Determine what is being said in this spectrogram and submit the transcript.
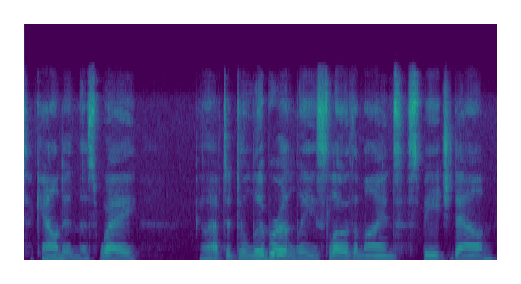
to count in this way, you'll have to deliberately slow the mind's speech down.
